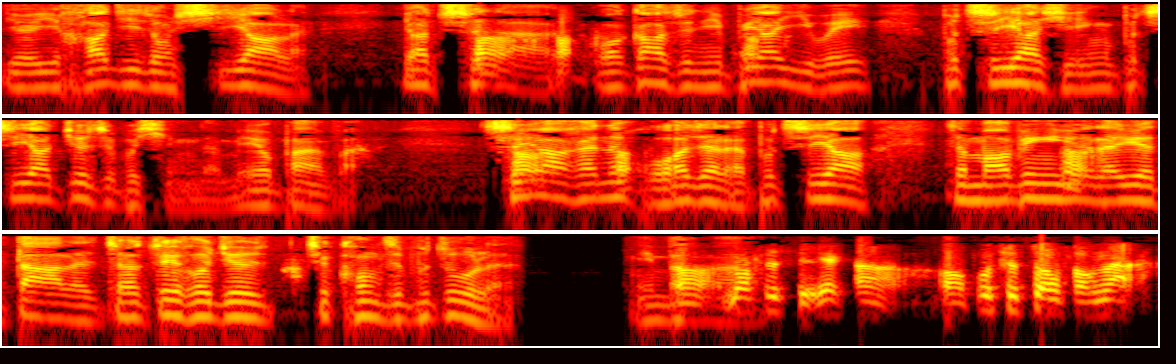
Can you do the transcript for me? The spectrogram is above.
有一好几种西药了，要吃的。啊啊我告诉你，不要以为不吃药行，不吃药就是不行的，没有办法。吃药还能活着了，不吃药，这毛病越来越大了，到最后就就控制不住了，明白吗？哦，那是血液啊，哦，不是中风了。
